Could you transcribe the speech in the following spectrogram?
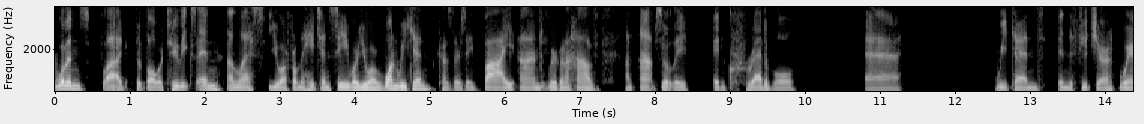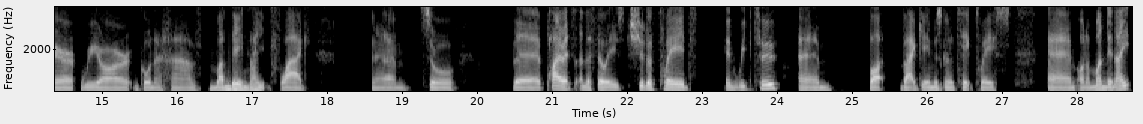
women's flag football, we're two weeks in, unless you are from the HNC, where you are one week in, because there's a bye, and we're going to have an absolutely incredible uh, weekend in the future where we are going to have Monday night flag. Um, so the Pirates and the Phillies should have played in week two, um, but that game is going to take place um, on a Monday night,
